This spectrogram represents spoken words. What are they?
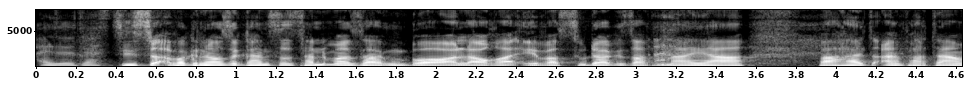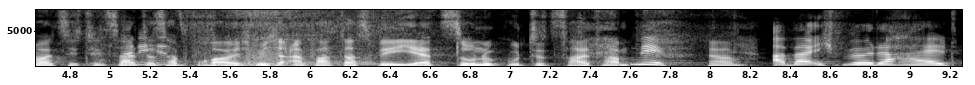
also das, Siehst du, aber genauso kannst du es dann immer sagen, boah, Laura, ey, was du da gesagt hast, naja, war halt einfach damals nicht die war Zeit, die- deshalb freue ich mich einfach, dass wir jetzt so eine gute Zeit haben. nee. Ja. Aber ich würde halt,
